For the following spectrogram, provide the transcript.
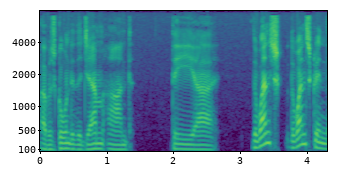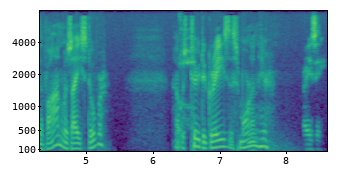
I was going to the gym, and the uh, the wind the windscreen the van was iced over. It was oh. two degrees this morning here. Crazy.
